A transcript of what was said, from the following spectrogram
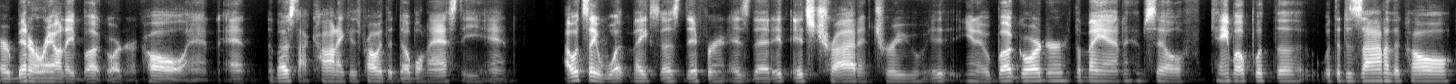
or been around a buck gardner call and and the most iconic is probably the double nasty. And I would say what makes us different is that it, it's tried and true. It, you know, Buck Gardner, the man himself, came up with the with the design of the call,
